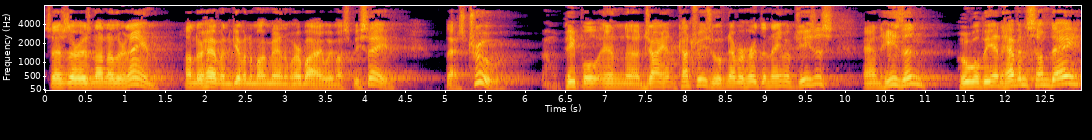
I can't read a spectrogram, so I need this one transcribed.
says there is none other name under heaven given among men whereby we must be saved. That's true. People in uh, giant countries who have never heard the name of Jesus and heathen who will be in heaven someday,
